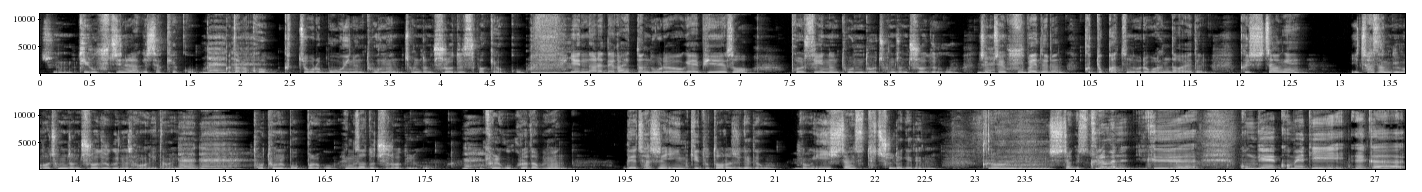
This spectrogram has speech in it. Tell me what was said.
좀 뒤로 후진을 하기 시작했고 네, 그다음에 네. 거- 그쪽으로 모이는 돈은 점점 줄어들 수밖에 없고 음. 옛날에 내가 했던 노력에 비해서 벌 수 있는 돈도 점점 줄어들고 지금 네. 제 후배들은 그 똑같은 노력을 한다고 해들 그 시장에 이 자산 규모가 점점 줄어들고 있는 상황이다 보니까 네네. 더 돈을 못 벌고 행사도 줄어들고 네. 결국 그러다 보면 내 자신의 인기도 떨어지게 되고 결국 이 시장에서 퇴출되게 되는 그런 시작이 있어요. 그러면 그 공개 코미디 그러니까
